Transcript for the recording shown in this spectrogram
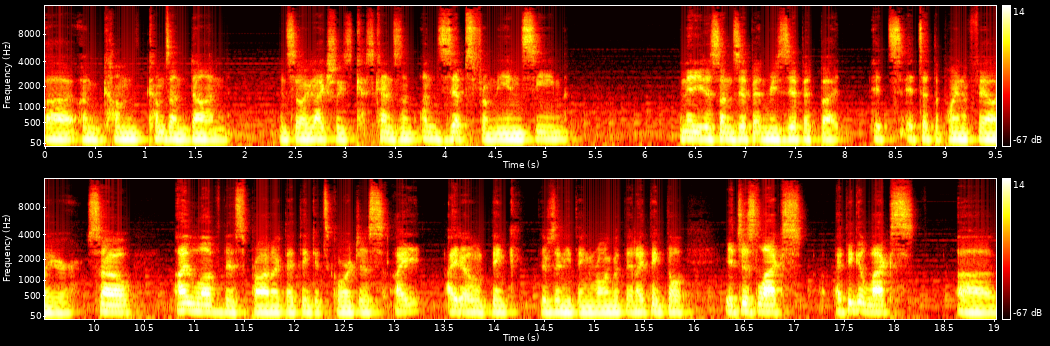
uh, un- come, comes undone, and so it actually kind of unzips from the inseam, and then you just unzip it and rezip it. But it's it's at the point of failure. So I love this product. I think it's gorgeous. I I don't think there's anything wrong with it. I think they'll it just lacks I think it lacks uh,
